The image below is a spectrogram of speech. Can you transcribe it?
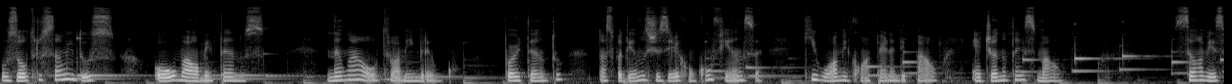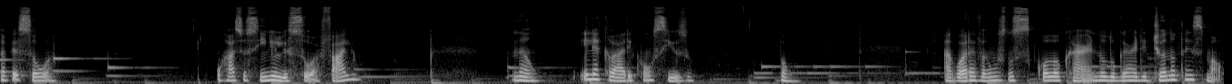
Os outros são hindus ou maometanos. Não há outro homem branco. Portanto, nós podemos dizer com confiança que o homem com a perna de pau é Jonathan Small. São a mesma pessoa. O raciocínio lhe soa falho? Não, ele é claro e conciso. Agora vamos nos colocar no lugar de Jonathan Small.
